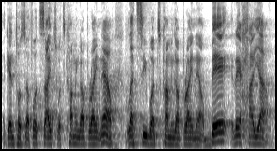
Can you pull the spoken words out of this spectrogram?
Again, Tosafot cites what's coming up right now. Let's see what's coming up right now. Be rehaya.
